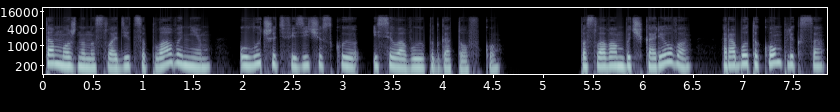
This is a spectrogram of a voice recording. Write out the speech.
Там можно насладиться плаванием, улучшить физическую и силовую подготовку. По словам Бочкарева, работа комплекса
